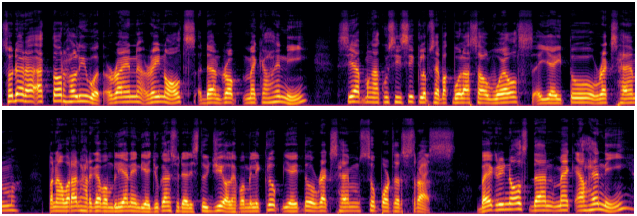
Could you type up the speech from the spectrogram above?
Saudara aktor Hollywood Ryan Reynolds dan Rob McElhenney siap mengakuisisi klub sepak bola South Wales yaitu Wrexham. Penawaran harga pembelian yang diajukan sudah disetujui oleh pemilik klub yaitu Wrexham Supporters Trust. Baik Reynolds dan McElhenney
